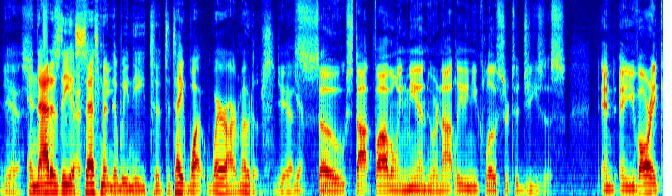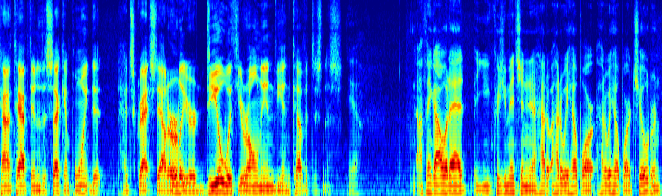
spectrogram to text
Yes. And that is the assessment key. that we need to, to take. What Where are our motives? Yes. Yeah. So stop following men who are not leading you closer to Jesus. And and you've already kind of tapped into the second point that had scratched out earlier. Deal with your own envy and covetousness. Yeah. I think I would add because you, mentioned you know, how do how do we help our how do we help our children?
